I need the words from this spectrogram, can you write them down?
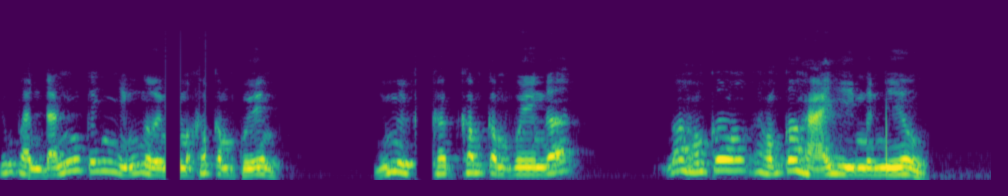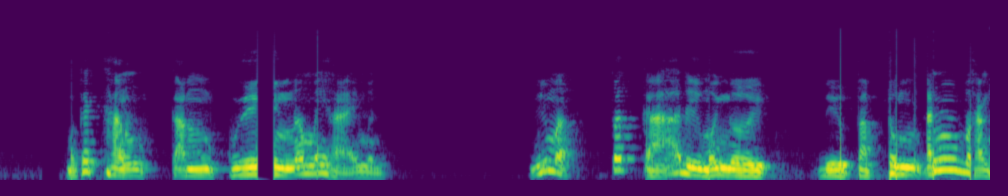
Chúng phải đánh cái những người mà không cầm quyền. Những người không cầm quyền đó, nó không có không có hại gì mình nhiều. Mà cái thằng cầm quyền nó mới hại mình. Nếu mà tất cả đều, mọi người đều tập trung đánh vào thằng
